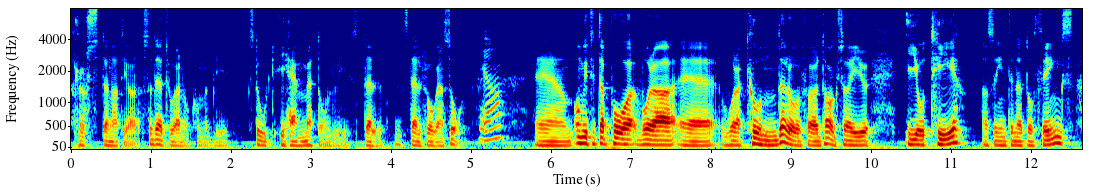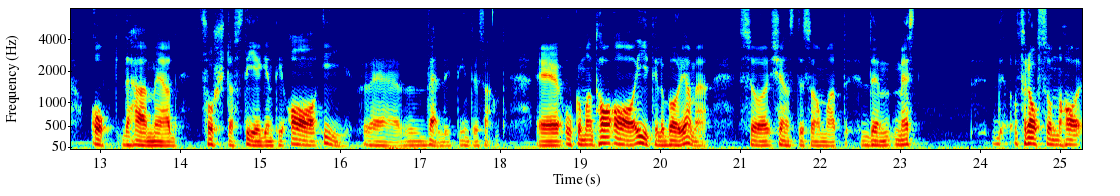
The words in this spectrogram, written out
rösten att göra. Så det tror jag nog kommer bli stort i hemmet om vi ställer, ställer frågan så. Ja. Eh, om vi tittar på våra, eh, våra kunder och företag så är ju IoT, alltså Internet of Things, och det här med första stegen till AI eh, väldigt intressant. Eh, och om man tar AI till att börja med så känns det som att det mest för oss som har,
